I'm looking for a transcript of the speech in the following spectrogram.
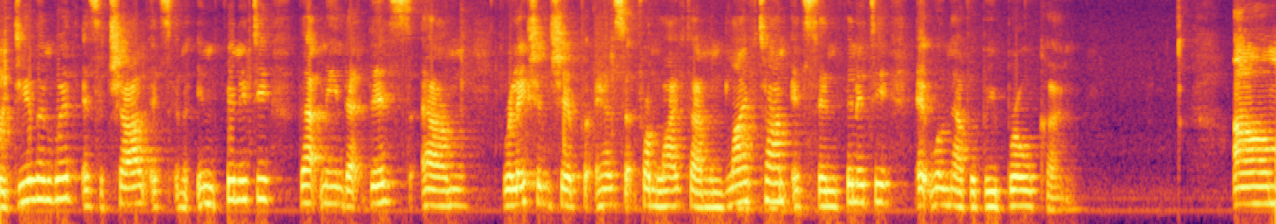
are dealing with it's a child it's an infinity. That means that this um, relationship is from lifetime and lifetime it's infinity it will never be broken. Um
